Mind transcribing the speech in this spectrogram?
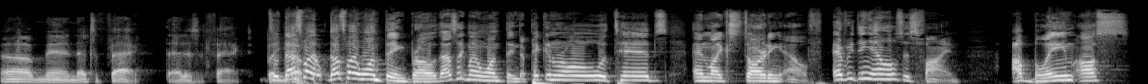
oh man, that's a fact. That is a fact. But So that's yo, my that's my one thing, bro. That's like my one thing. The pick and roll with Thibs and like starting Elf. Everything else is fine. I'll blame us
